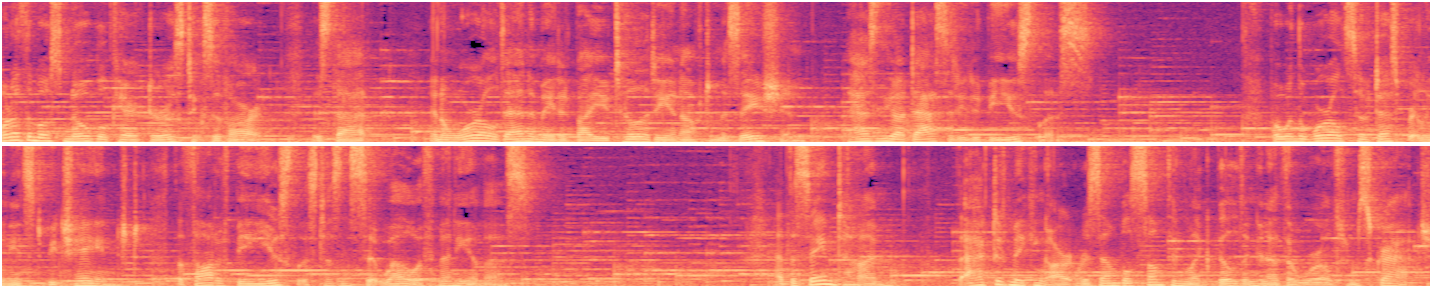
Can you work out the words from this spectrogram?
One of the most noble characteristics of art is that, in a world animated by utility and optimization, it has the audacity to be useless. But when the world so desperately needs to be changed, the thought of being useless doesn't sit well with many of us. At the same time, the act of making art resembles something like building another world from scratch.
